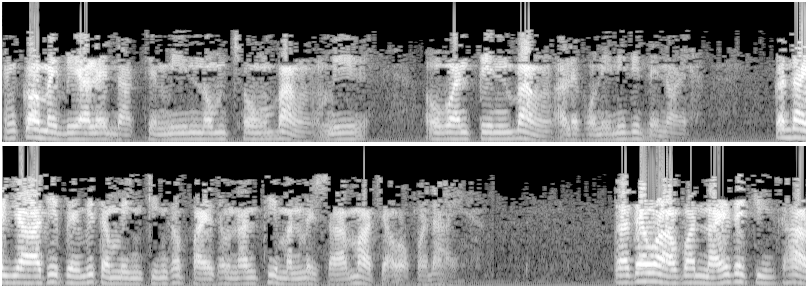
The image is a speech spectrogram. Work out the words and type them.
มันก็ไม่มีอะไรหนักจะมีนมชงบ้าง มีโอวันตินบ้าง อะไรพวกนี้นิดๆหน่อยๆก็ได้ยาที่เป็นวิตามินกินเข้าไป เท่านั้นที่มันไม่สามารถจะออกมาได้ แต่แต่ว่าวันไหนได้กินข้าว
